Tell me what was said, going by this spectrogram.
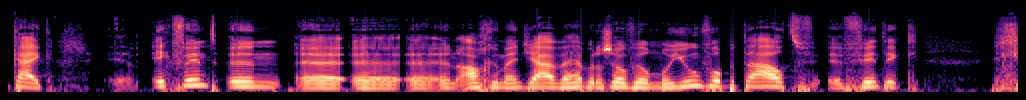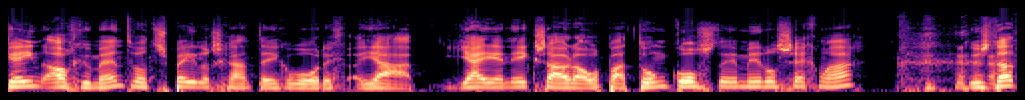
kijk, eh, ik vind een, een argument... Ja, we hebben er zoveel miljoen voor betaald. vind ik geen argument. Want spelers gaan tegenwoordig... ja, jij en ik zouden al een paar ton kosten inmiddels, zeg maar. Dus dat,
